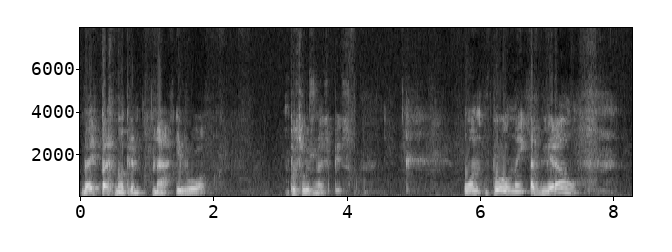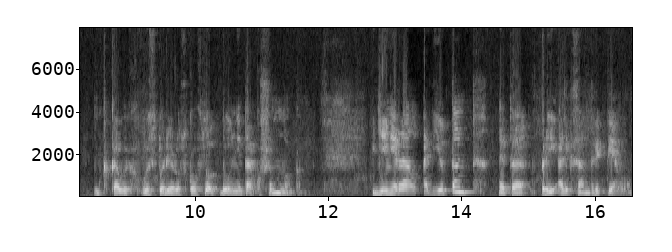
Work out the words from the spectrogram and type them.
Давайте посмотрим на его послужной список. Он полный адмирал, каковых в истории русского флота было не так уж и много. Генерал-адъютант – это при Александре Первом.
